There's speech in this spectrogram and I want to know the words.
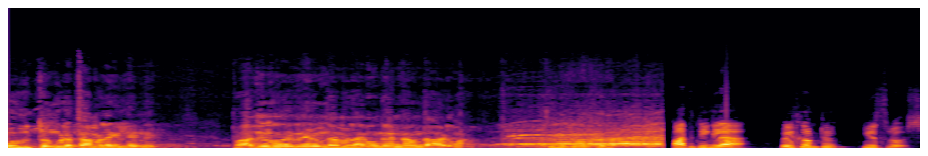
ஒருத்தன் கூட தமிழ இல்லைன்னு பதினோரு பேரும் தமிழ உங்க அண்ணன் வந்து ஆடுவான். பார்த்துட்டீங்களா வெல்கம் டு நியூஸ் ரோஸ்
